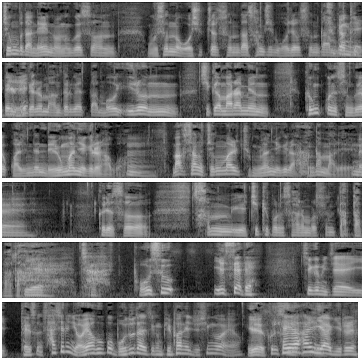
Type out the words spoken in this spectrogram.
전부 다 내놓는 것은 우선 50조 쓴다, 35조 쓴다, 뭐 특별 회계를 만들겠다, 뭐 이런 쉽게 말하면 금권 선거에 관련된 내용만 얘기를 하고 음. 막상 정말 중요한 얘기를 안 한단 말이에요. 네. 그래서 참 지켜보는 사람으로서는 답답하다. 예. 자, 보수 1세대. 지금 이제 이 대선 사실은 여야 후보 모두 다 지금 비판해 주신 거예요. 예, 그렇습니다. 해야 할 이야기를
